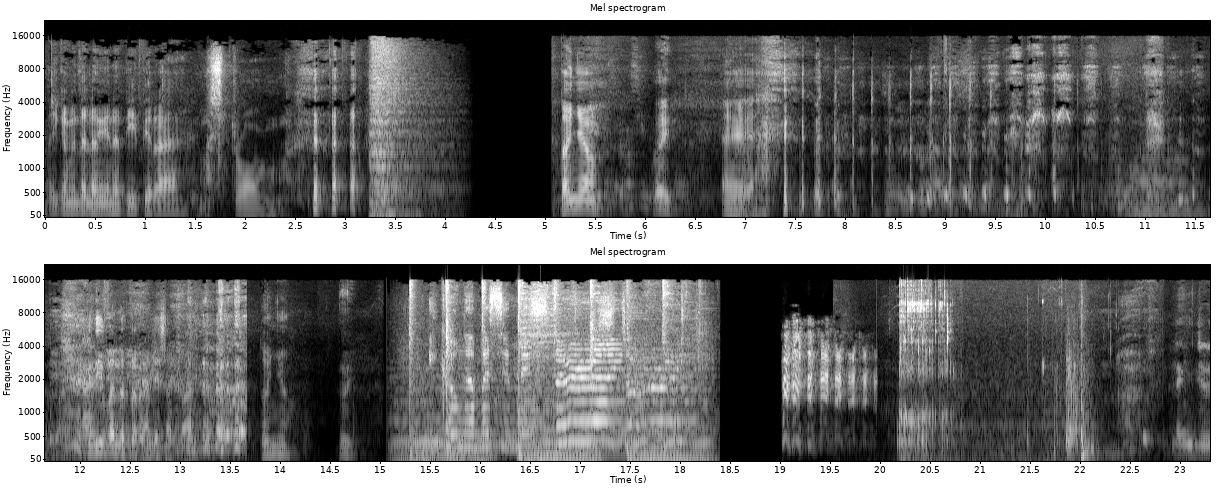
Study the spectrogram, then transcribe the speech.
Ay kami na lang yung natitira. Mas strong. Tonyo. Uy, Eh. Hindi ba naturalisa pa? Tonyo. Uy. Ikaw nga ba si Mr. Right? Nandiyan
